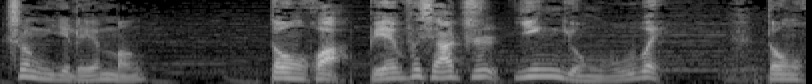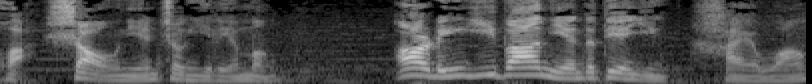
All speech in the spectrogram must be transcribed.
正义联盟》，动画《蝙蝠侠之英勇无畏》，动画《少年正义联盟》，二零一八年的电影《海王》。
